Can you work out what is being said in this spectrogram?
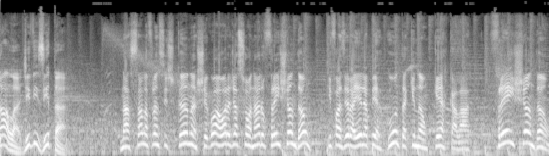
Sala de visita. Na sala franciscana chegou a hora de acionar o Frei Xandão e fazer a ele a pergunta que não quer calar. Frei Xandão,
